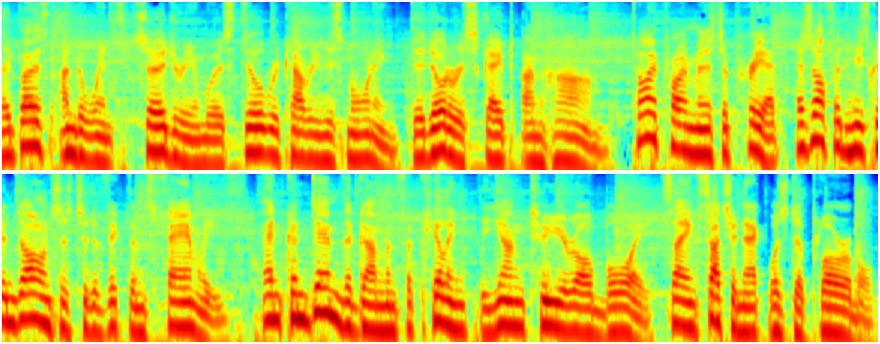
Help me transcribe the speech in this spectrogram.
They both underwent surgery and were still recovering this morning. Their daughter escaped unharmed. Thai Prime Minister Prayut has offered his condolences to the victims' families and condemned the gunman for killing the young two year old boy, saying such an act was deplorable.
